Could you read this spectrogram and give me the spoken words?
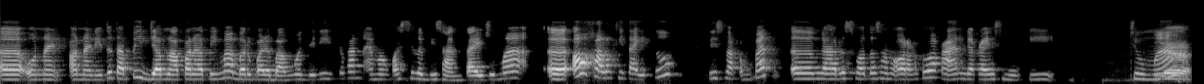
eh, online online itu tapi jam 8.05 baru pada bangun. Jadi itu kan emang pasti lebih santai. Cuma eh, oh kalau kita itu di SMAK 4 eh, nggak harus foto sama orang tua kan, nggak kayak Smuki. Cuma Iya.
